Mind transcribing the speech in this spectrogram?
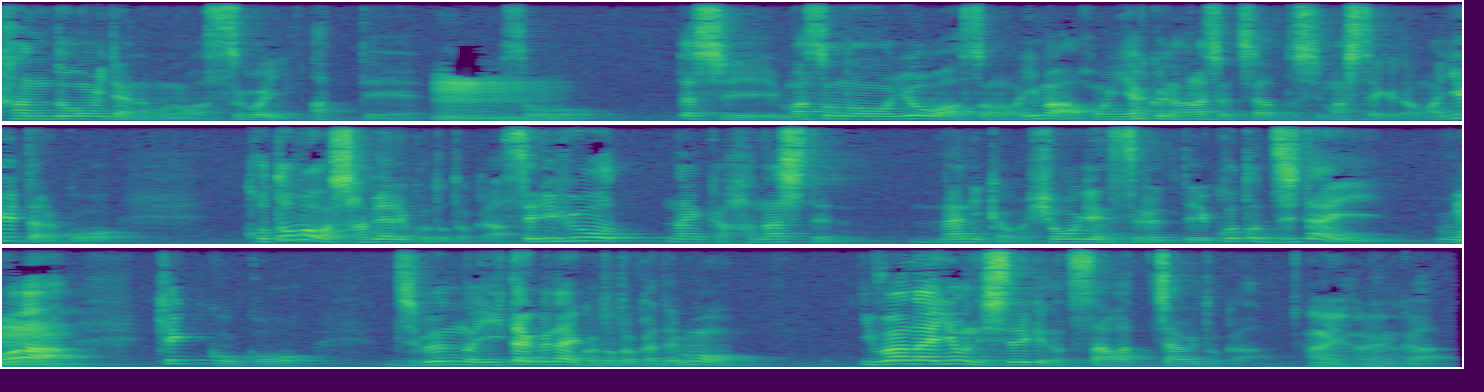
感動みたいなものはすごいあって、うん。そう。だし、まあ、その要はその今翻訳の話をちらっとしましたけど、まあ、言うたらこう言葉を喋ることとかセリフをなんか話して何かを表現するっていうこと自体は、結構こう自分の言いたくないこととかでも言わないようにしてるけど伝わっちゃうとか。はいはい。なんか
